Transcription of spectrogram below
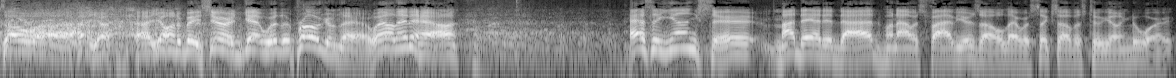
So uh, you, uh, you ought to be sure and get with the program there. Well, anyhow. As a youngster, my dad had died when I was five years old. There were six of us too young to work.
